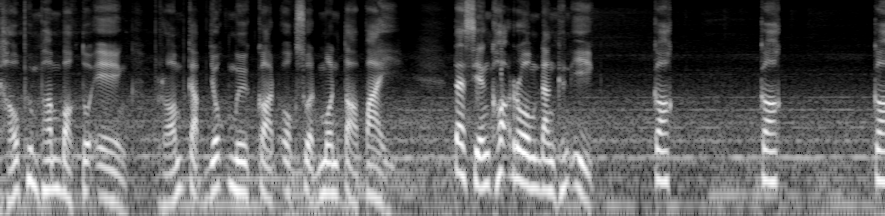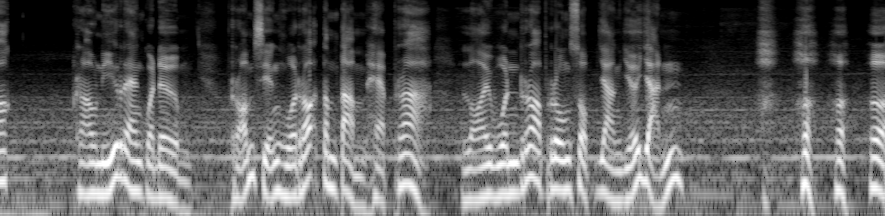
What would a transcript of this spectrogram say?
เขาพึมพำบอกตัวเอง พร้อมกับยกมือกอดอกสวดมนต์ต่อไป แต่เสียงเคาะโรงดังขึ้นอีก ก๊อก ก๊อกก๊อก คราวนี้แรงกว่าเดิม พร้อมเสียงหัวเราะต่ำๆแหบพร่าลอยวนรอบโรงศพอย่างเย้ยหยัน ฮ่าฮ่าฮ่า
